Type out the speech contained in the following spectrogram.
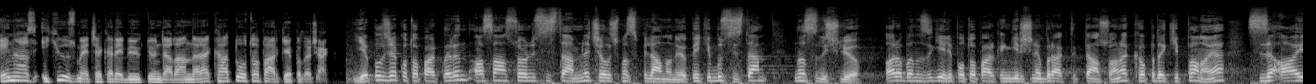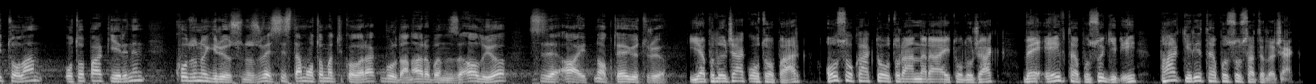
en az 200 metrekare büyüklüğünde alanlara katlı otopark yapılacak. Yapılacak otoparkların asansörlü sistemle çalışması planlanıyor. Peki bu sistem nasıl işliyor? Arabanızı gelip otoparkın girişine bıraktıktan sonra kapıdaki panoya size ait olan Otopark yerinin kodunu giriyorsunuz ve sistem otomatik olarak buradan arabanızı alıyor, size ait noktaya götürüyor. Yapılacak otopark o sokakta oturanlara ait olacak ve ev tapusu gibi park yeri tapusu satılacak.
